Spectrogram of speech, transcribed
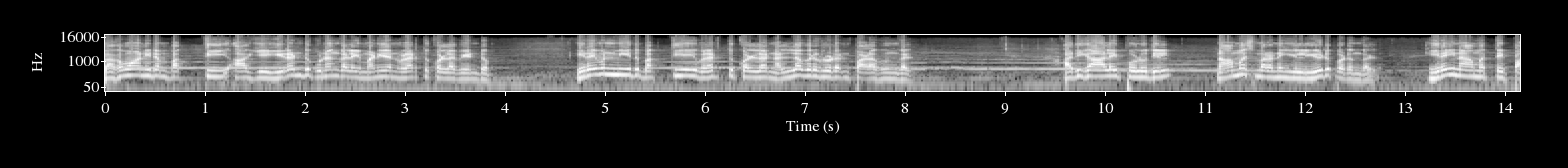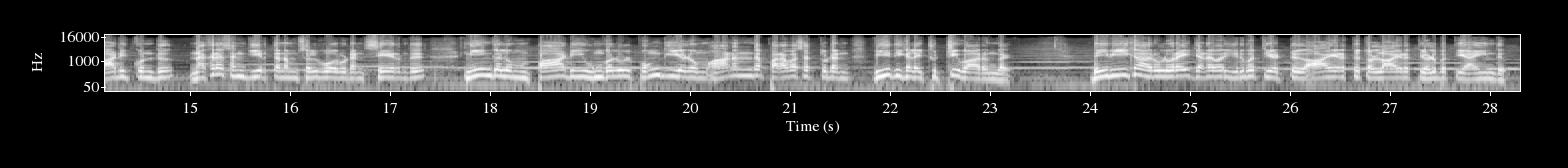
பகவானிடம் பக்தி ஆகிய இரண்டு குணங்களை மனிதன் வளர்த்து கொள்ள வேண்டும். இறைவன் மீது பக்தியை வளர்த்து கொள்ள நல்லவர்களுடன் பழகுங்கள். அதிகாலை பொழுதில் நாமஸ்மரணையில் ஈடுபடுங்கள். இறை நாமத்தை பாடிக்கொண்டு நகர சங்கீர்த்தனம் செல்வோருடன் சேர்ந்து நீங்களும் பாடி உங்களுள் பொங்கியலும் ஆனந்த பரவசத்துடன் வீதிகளை சுற்றி வாருங்கள். தெய்வீக அருளுரை ஜனவரி இருபத்தி எட்டு ஆயிரத்து தொள்ளாயிரத்து எழுபத்தி ஐந்து.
